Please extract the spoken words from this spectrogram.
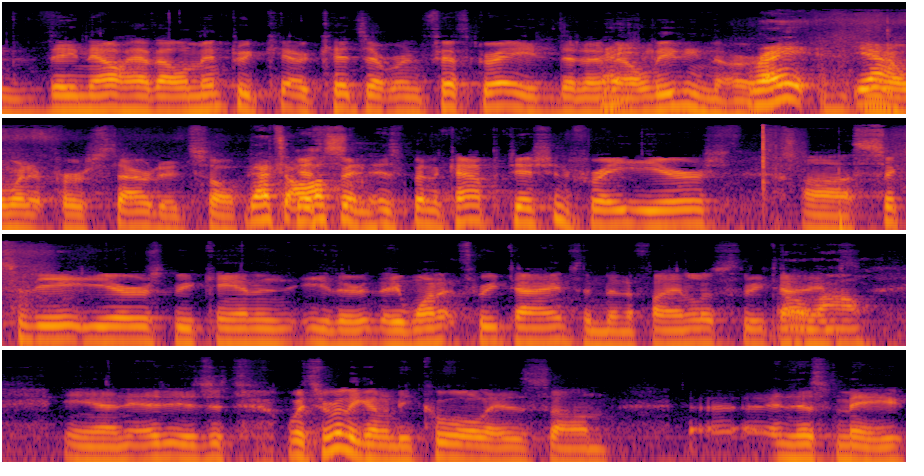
and they now have elementary uh, kids that were in fifth grade that are now leading the herd. Right, yeah. You know when it first started. So That's it's awesome. Been, it's been a competition for eight years. Uh, six of the eight years, Buchanan either they won it three times and been a finalist three times. Oh, wow. And it is just what's really going to be cool is, um, uh, and this may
